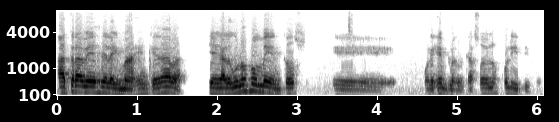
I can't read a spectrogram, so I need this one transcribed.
A través de la imagen que daba. Y en algunos momentos, eh, por ejemplo, en el caso de los políticos,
